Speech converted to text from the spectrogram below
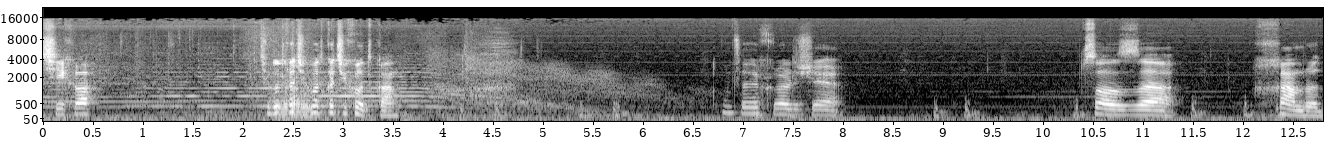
Cicho. Cichutko, Dobra. cichutko, cichutko. Wychyl się. Co za hamrud.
